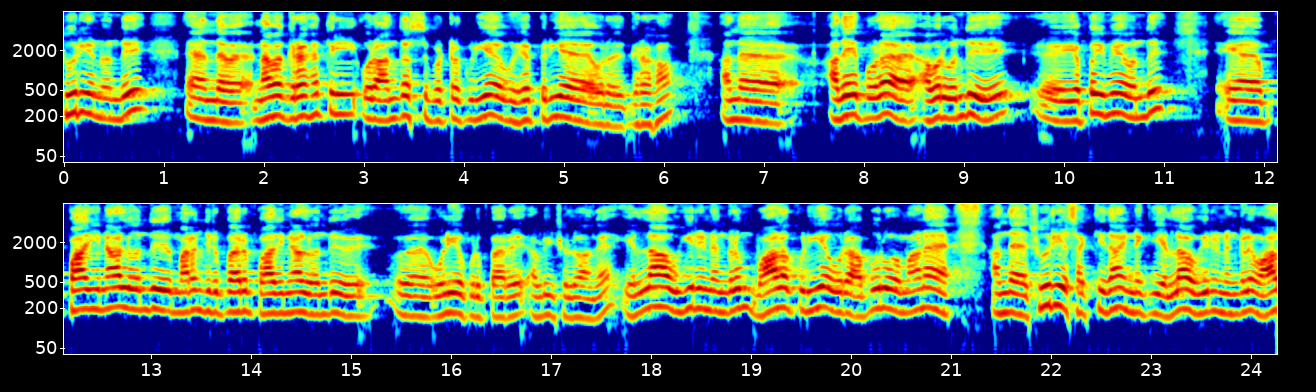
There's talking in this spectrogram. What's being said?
சூரியன் வந்து அந்த நவ கிரகத்தில் ஒரு அந்தஸ்து பெற்றக்கூடிய மிகப்பெரிய ஒரு கிரகம். அந்த அதே போல் அவர் வந்து எப்பயுமே வந்து பாதி நாள் வந்து மறைஞ்சிருப்பார் பாதி நாள் வந்து ஒளியை கொடுப்பாரு அப்படின்னு சொல்லுவாங்க. எல்லா உயிரினங்களும் வாழக்கூடிய ஒரு அபூர்வமான அந்த சூரிய சக்தி தான் இன்றைக்கி எல்லா உயிரினங்களையும் வாழ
